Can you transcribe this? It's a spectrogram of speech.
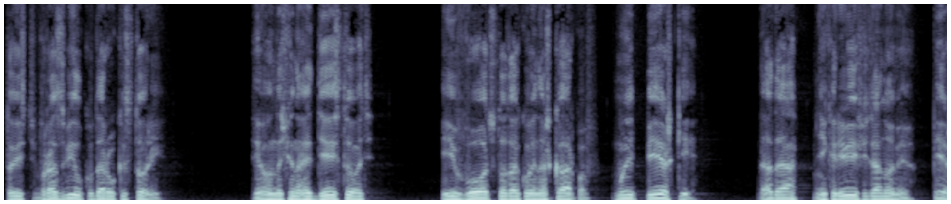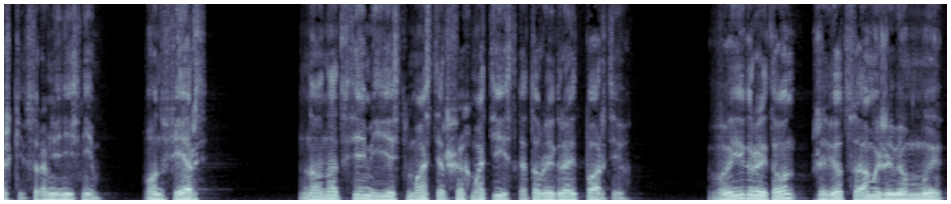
то есть в развилку дорог истории. И он начинает действовать. И вот что такое наш Карпов. Мы пешки. Да-да, не криви физиономию. Пешки в сравнении с ним. Он ферзь. Но над всеми есть мастер-шахматист, который играет партию. Выиграет он, живет сам и живем мы.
